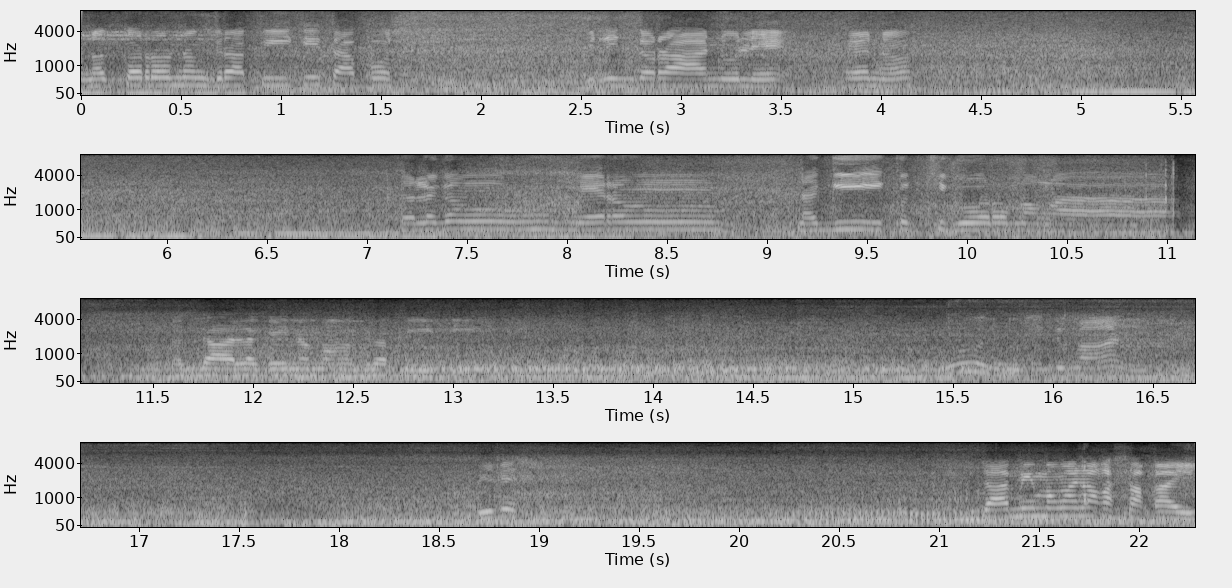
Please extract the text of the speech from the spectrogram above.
nagkaroon ng graffiti tapos pininturahan uli. Ayan no? Talagang merong nag-iikot siguro mga naglalagay ng mga graffiti. Yun, hindi dumaan. Bilis. Daming mga nakasakay.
